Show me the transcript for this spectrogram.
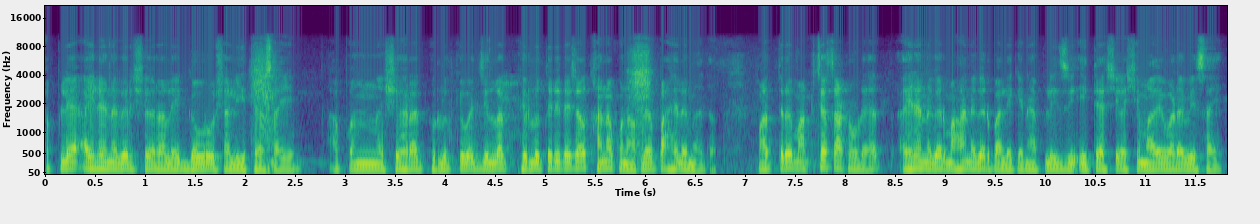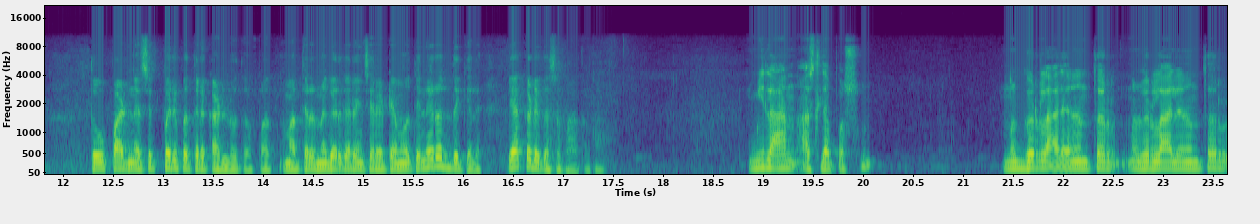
आपल्या अहिल्यानगर शहराला एक गौरवशाली इतिहास आहे. आपण शहरात फिरलो किंवा जिल्ह्यात फिरलो तरी त्याच्यावर खानाखुणा आपल्याला पाहायला मिळतात. मात्र मागच्याच आठवड्यात अहिल्यानगर महानगरपालिकेने आपली जी ऐतिहासिक अशी माळेवाडा वेस आहे तो पाडण्याचं एक परिपत्र काढलं होतं. मात्र नगरकरांच्या रेट्यामुळे त्याने रद्द केलं. याकडे कसं पाहत होता? मी लहान असल्यापासून नगरला आल्यानंतर नगरला आल्यानंतर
